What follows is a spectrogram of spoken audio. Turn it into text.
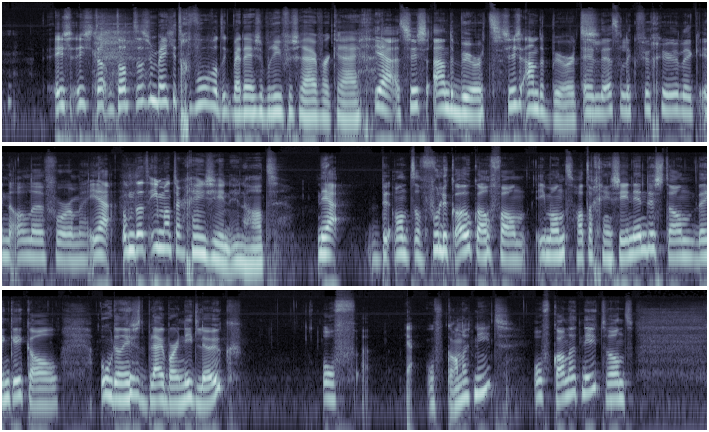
Is, is dat, dat is een beetje het gevoel wat ik bij deze brievenschrijver krijg. Ja, het is aan de beurt. Ze is aan de beurt. En letterlijk, figuurlijk in alle vormen. Ja, Omdat iemand er geen zin in had. ja want dan voel ik ook al van iemand had er geen zin in. Dus dan denk ik al, oeh, dan is het blijkbaar niet leuk. Of Ja, of kan het niet? of kan het niet. Want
